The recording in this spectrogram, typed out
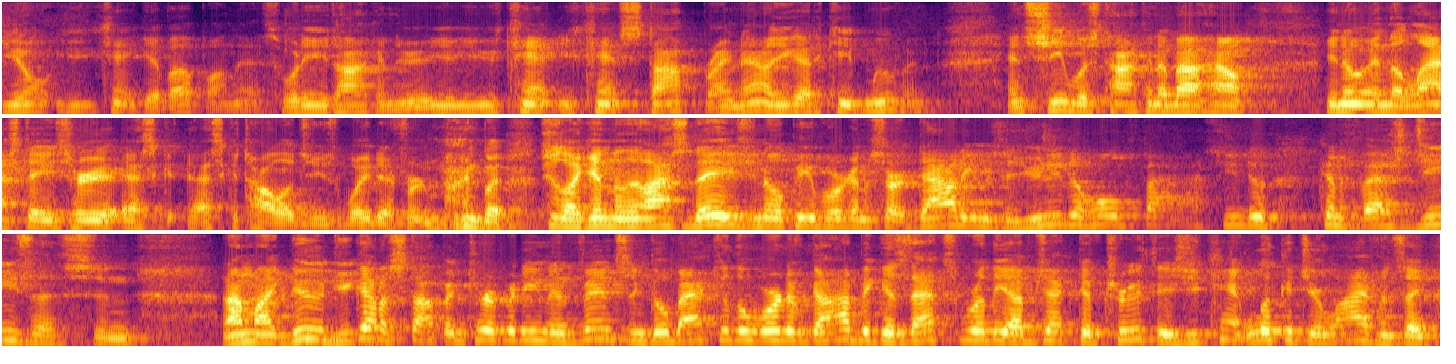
You don't. You can't give up on this. What are you talking? You, you, can't. You can't stop right now. You got to keep moving. And she was talking about how you know, in the last days, her eschatology is way different than mine, but she's like, in the last days, you know, people are going to start doubting. She says, you need to hold fast. You need to confess Jesus. And, and I'm like, dude, you got to stop interpreting events and go back to the Word of God because that's where the objective truth is. You can't look at your life and say,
